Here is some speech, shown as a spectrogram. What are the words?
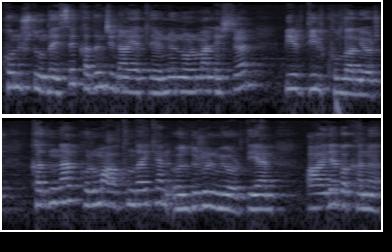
Konuştuğunda ise kadın cinayetlerini normalleştiren bir dil kullanıyor. Kadınlar koruma altındayken öldürülmüyor diyen Aile Bakanı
